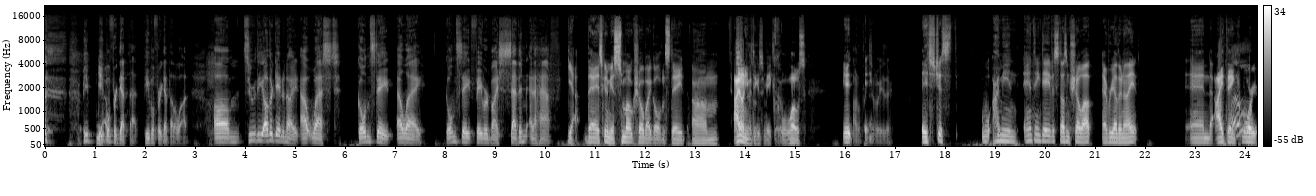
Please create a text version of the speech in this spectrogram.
Pe- Yeah. People forget that. People forget that a lot. Um, to the other game tonight, out west, Golden State, L.A. Golden State favored by seven and a half. Yeah, they, it's gonna be a smoke show by Golden State. Um, I don't even think it's gonna be close. It I don't think so either. it's just I mean, Anthony Davis doesn't show up every other night. And I think Well- Warri-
